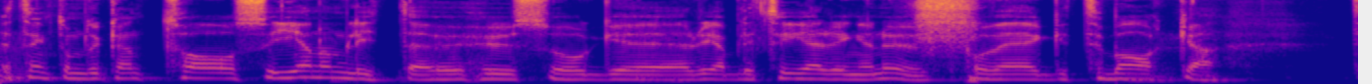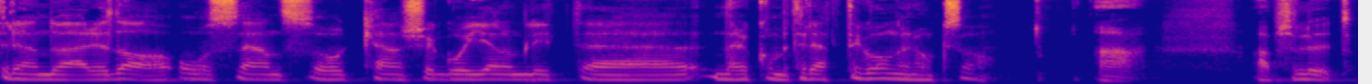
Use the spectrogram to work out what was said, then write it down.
Jag tänkte om du kan ta oss igenom lite. Hur, såg eh, rehabiliteringen ut på väg tillbaka till den du är idag? Och sen så kanske gå igenom lite eh, när det kommer till rättegången också. Ja, absolut.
